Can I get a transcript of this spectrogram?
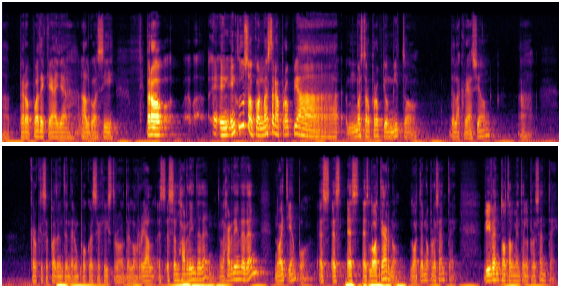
ah, pero puede que haya algo así. Pero eh, incluso con nuestra propia, nuestro propio mito de la creación, ah, creo que se puede entender un poco ese registro de lo real. Es, el jardín de Edén. En el jardín de Edén no hay tiempo, es, es, es lo eterno, lo eterno presente viven totalmente en el presente.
